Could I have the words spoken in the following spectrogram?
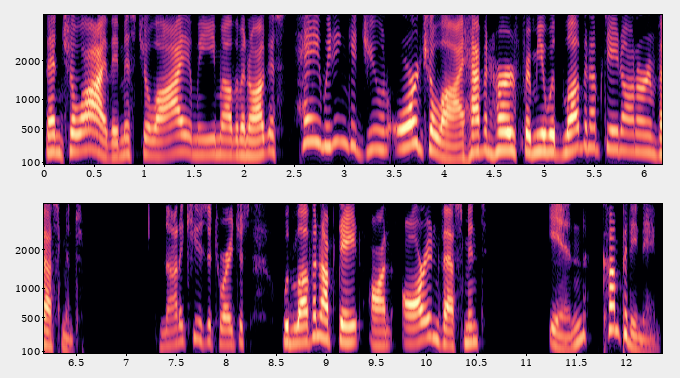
Then July, they missed July and we email them in August. Hey, we didn't get June or July. Haven't heard from you. Would love an update on our investment. Not accusatory, just would love an update on our investment in company name.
